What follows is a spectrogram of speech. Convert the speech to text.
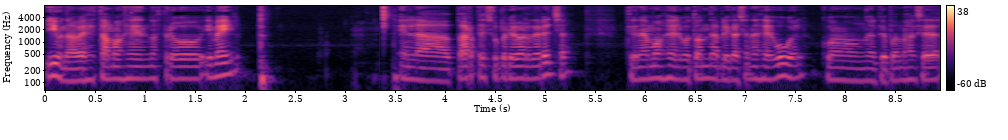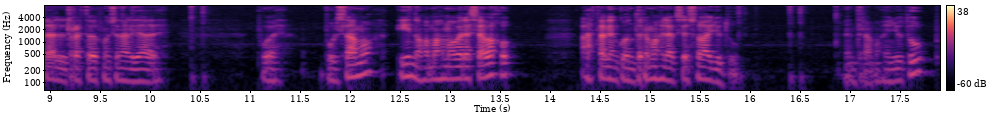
Y una vez estamos en nuestro email, en la parte superior derecha tenemos el botón de aplicaciones de Google con el que podemos acceder al resto de funcionalidades. Pues pulsamos y nos vamos a mover hacia abajo hasta que encontremos el acceso a YouTube. Entramos en YouTube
